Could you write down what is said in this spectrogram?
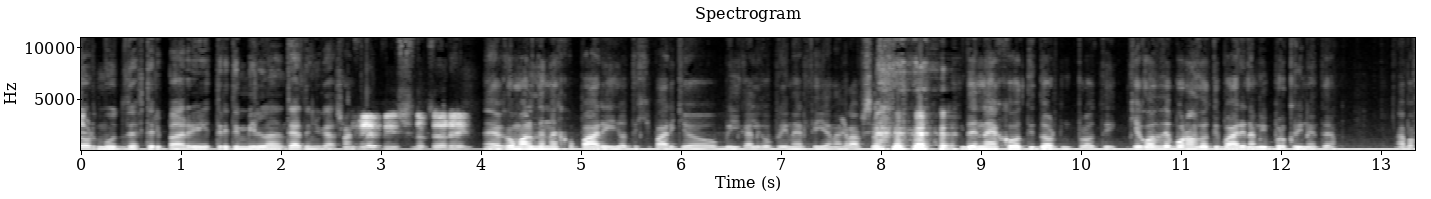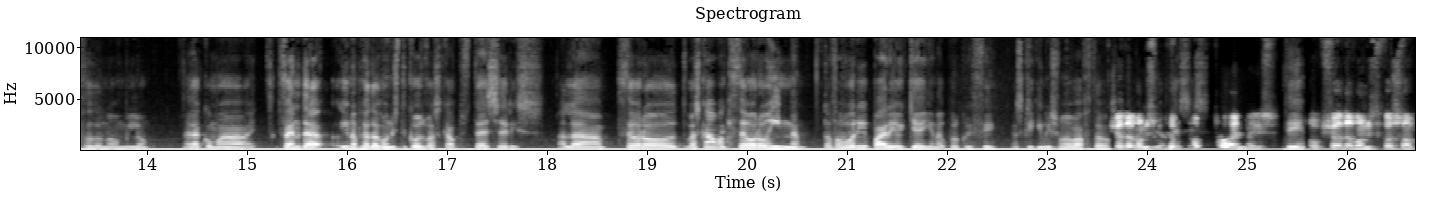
Dortmund, δεύτερη Παρί, τρίτη Μίλαν, τέταρτη Newcastle. Τι βλέπεις, Dr. Ray; Εγώ μάλλον δεν έχω πάρει ό,τι έχει πάρει και ο Μπίλκα λίγο πριν έρθει για να γράψει. δεν έχω την Dortmund πρώτη. Και εγώ δεν μπορώ να δω την Παρί να μην προκρίνεται από αυτόν τον όμιλο. Δηλαδή ακόμα φαίνεται είναι ο πιο ανταγωνιστικός βασικά από τους τέσσερις. Αλλά θεωρώ. Βασικά, άμα και θεωρώ είναι. Το φαβορεί πάρει, οκ, για να προκριθεί. Α ξεκινήσουμε από αυτό. Ο πιο ανταγωνιστικός από του 8 εννοείς. Τι; Ο πιο ανταγωνιστικός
